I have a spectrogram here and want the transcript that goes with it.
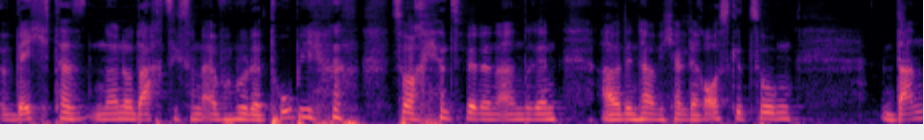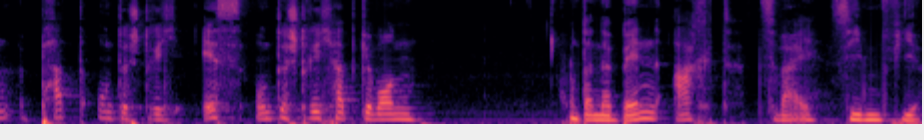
Wächter 89, sondern einfach nur der Tobi. Sorry jetzt für den anderen, aber den habe ich halt herausgezogen. Dann Pat-S- hat gewonnen. Und dann der Ben 8274.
